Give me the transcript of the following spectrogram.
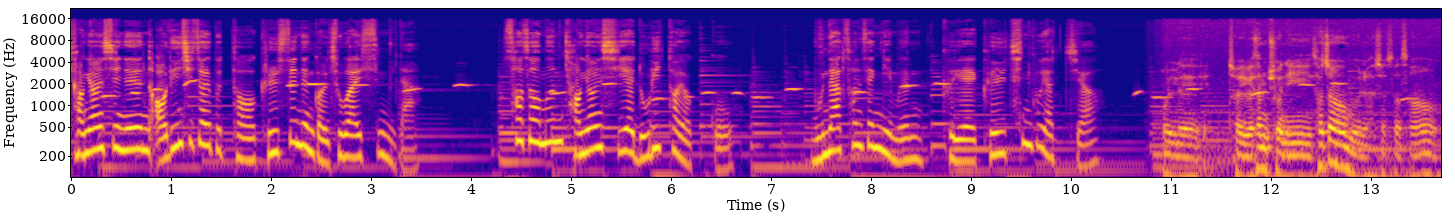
경현 씨는 어린 시절부터 글 쓰는 걸 좋아했습니다. 서점은 경현 씨의 놀이터였고 문학 선생님은 그의 글 친구였죠. 원래 저희 외삼촌이 서점을 하셨어서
